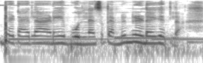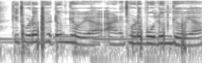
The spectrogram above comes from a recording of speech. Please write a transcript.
भेटायला आणि बोलण्याचा त्यांनी निर्णय घेतला की थोडं भेटून घेऊया आणि थोडं बोलून घेऊया.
